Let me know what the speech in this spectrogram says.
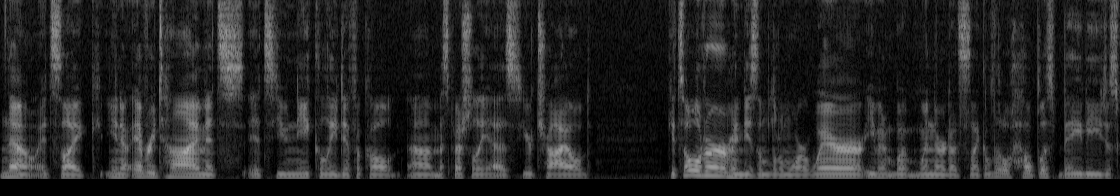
No, it's like you know every time it's it's uniquely difficult, um, especially as your child gets older, maybe is a little more aware. Even when they're just like a little helpless baby, just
